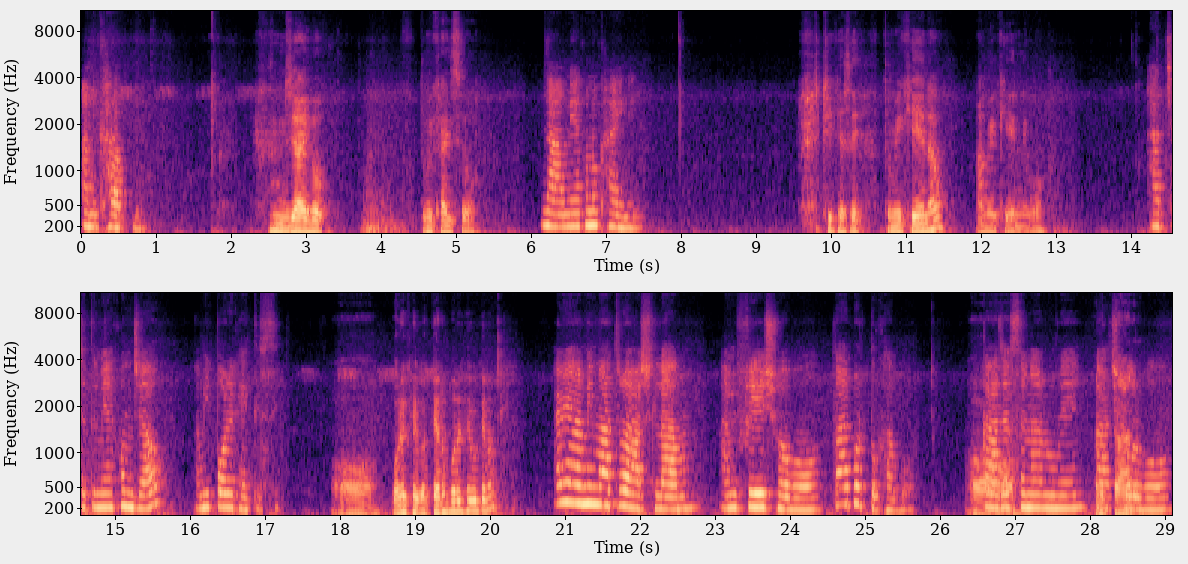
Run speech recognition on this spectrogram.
আমি খারাপ। যাই হোক তুমি খাইছো। না আমি এখনও খাইনি। ঠিক আছে তুমি খেয়ে নাও আমি খেয়ে নেব। আচ্ছা তুমি এখন যাও আমি পরে খাইতেছি। ও পরে খাইবা? কেন পরে খাইবো কেন? আরে আমি মাত্র আসলাম আমি ফ্রেশ হব তারপর তো খাব। ও, কাজ আছে না রুমে কাজ তার- করব।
